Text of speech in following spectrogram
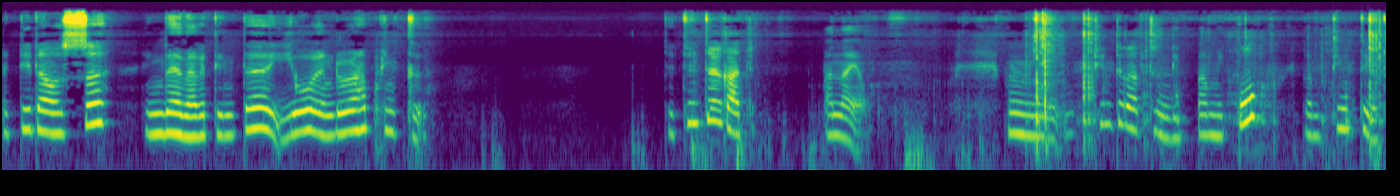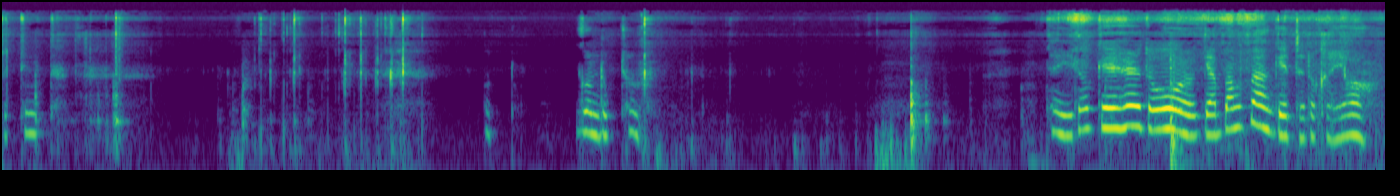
에뛰드하우스 앵두의 마그 틴트 2호 앵두의 핫핑크. 제 틴트가 많아요. 음, 틴트 같은 립밤이고 이건 틴트, 여자 틴트. 이건 6,000원. 자, 이렇게 해도 이렇게 빵빵하게 들어가요.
